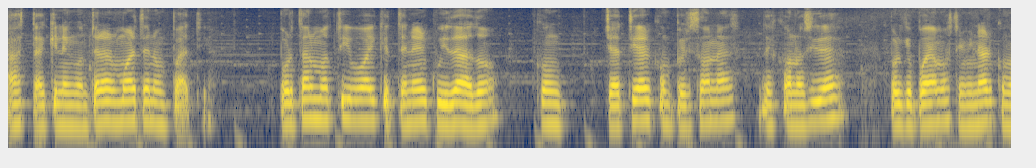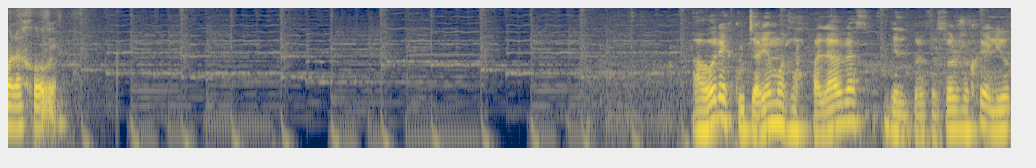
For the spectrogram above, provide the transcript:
hasta que la encontraron muerta en un patio. Por tal motivo hay que tener cuidado con chatear con personas desconocidas porque podemos terminar como la joven. Ahora escucharemos las palabras del profesor Rogelio,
